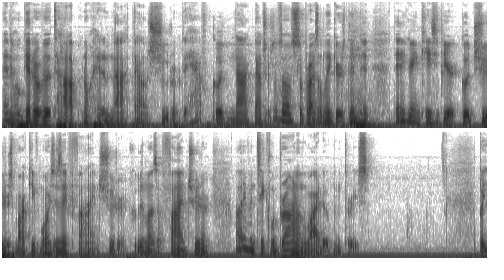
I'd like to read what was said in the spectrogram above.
and he'll get over the top and he'll hit a knockdown shooter. They have good knockdown shooters. I was surprised the Lakers didn't hit. Danny Green and KCP are good shooters. Markieff Morris is a fine shooter. Kuzma is a fine shooter. I'll even take LeBron on wide open threes. But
